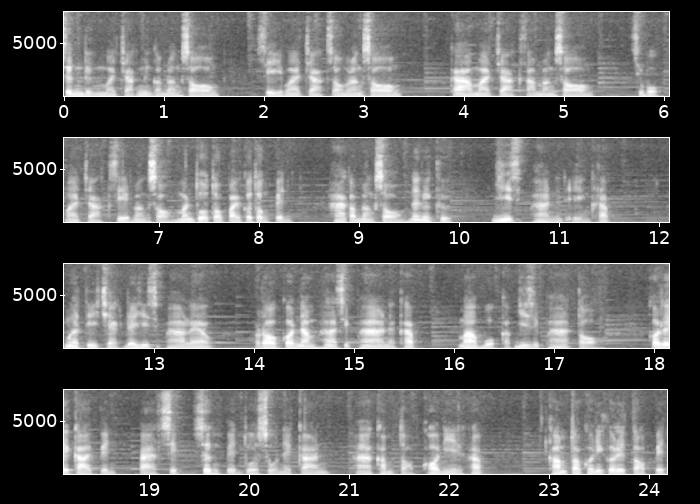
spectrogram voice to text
ซึ่ง 1 มาจาก 1กำลัง 2 4 มาจาก 2กำลัง 2 9 มาจาก3กำลัง 2 16 มาจาก4กำลัง 2 มันตัวต่อไปก็ต้องเป็น 5กำลัง 2 นั่นก็คือ 25 นั่นเองครับ เมื่อตีแฉกได้ 25 แล้ว เราก็นำ55 นะครับ มาบวกกับ 25 ต่อ ก็เลยกลายเป็น 80 ซึ่งเป็นตัวส่วนในการหาคำตอบข้อนี้นะครับคำตอบข้อนี้ก็เลยตอบเป็น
